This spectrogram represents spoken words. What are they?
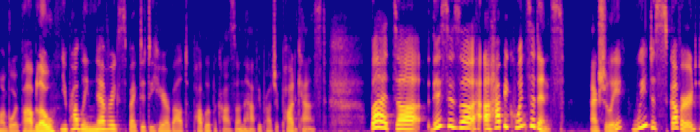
My boy Pablo. You probably never expected to hear about Pablo Picasso on the Halfie Project podcast. But uh, this is a, a happy coincidence, actually. We discovered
